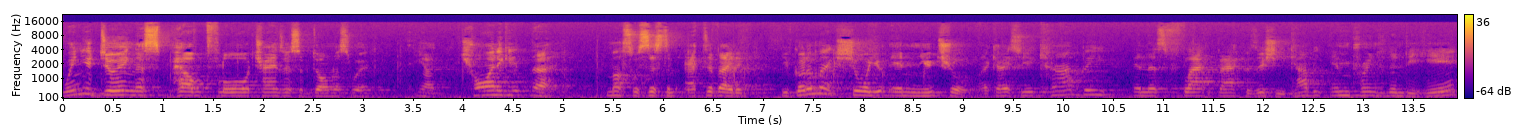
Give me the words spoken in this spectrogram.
when you're doing this pelvic floor transverse abdominis work, you know, trying to get the muscle system activated, you've got to make sure you're in neutral, okay? So you can't be in this flat back position. You can't be imprinted into here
